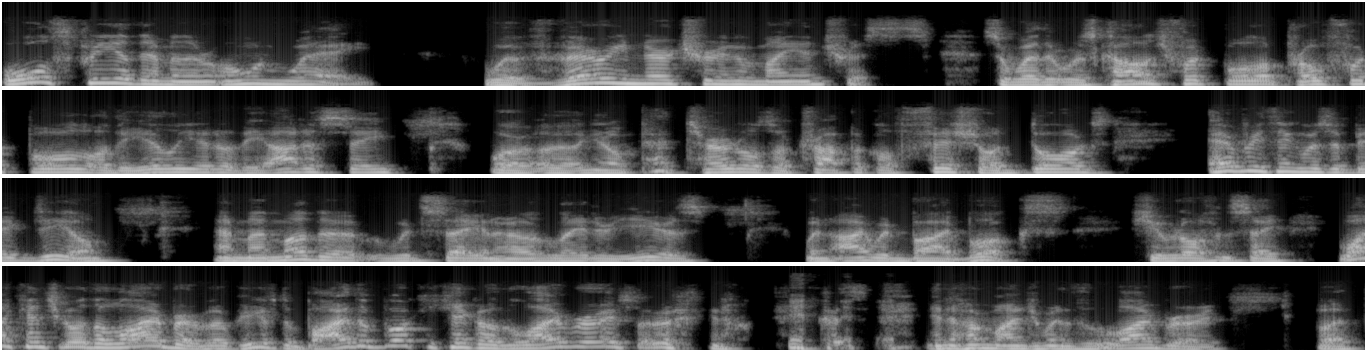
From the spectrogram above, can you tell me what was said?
All three of them in their own way were very nurturing of my interests. So whether it was college football or pro football or the Iliad or the Odyssey or, uh, you know, pet turtles or tropical fish or dogs, everything was a big deal. And my mother would say in her later years, when I would buy books, she would often say, "Why can't you go to the library? But you have to buy the book. You can't go to the library." So, you know, because in her mind, you went to the library. But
